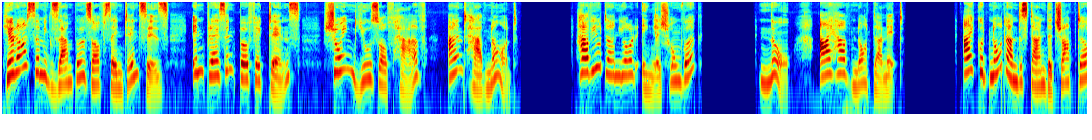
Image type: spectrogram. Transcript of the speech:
Here are some examples of sentences in present perfect tense showing use of have and have not. Have you done your English homework? No, I have not done it. I could not understand the chapter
